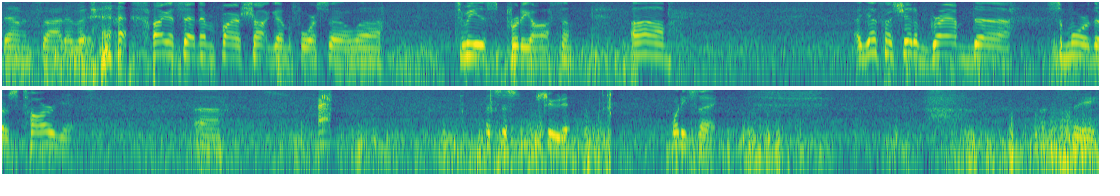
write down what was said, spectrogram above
down inside of it. like I said, never fired a shotgun before, so uh, to me this is pretty awesome. Um, I guess I should have grabbed uh, some more of those targets. Uh, ah, let's just shoot it. What do you say? Let's see.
